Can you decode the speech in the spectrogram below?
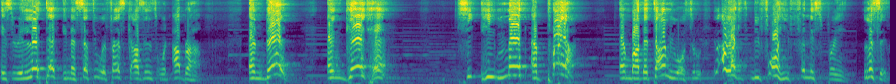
is related in a certain way, first cousins with Abraham, and then engage her. She, he made a prayer. And by the time he was through, like before he finished praying. Listen,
